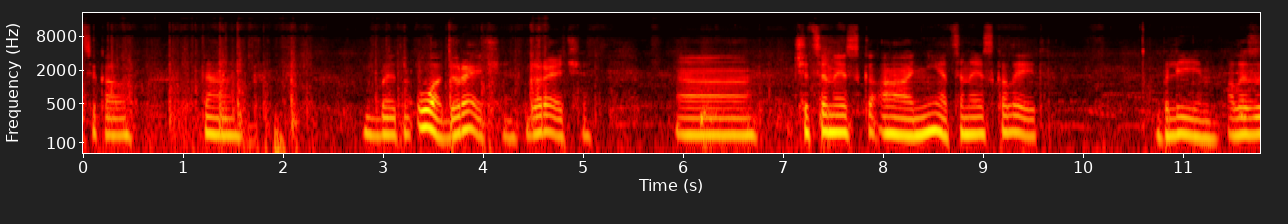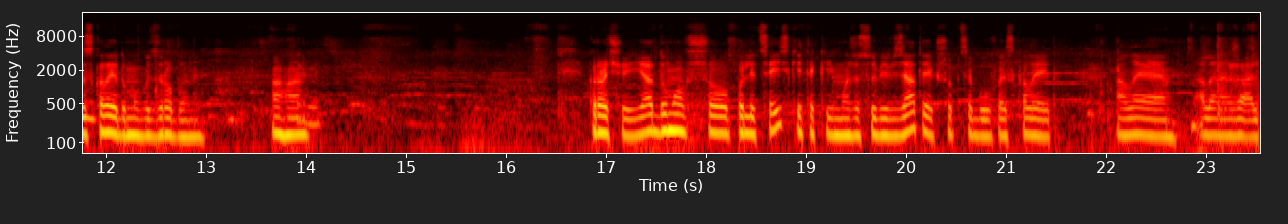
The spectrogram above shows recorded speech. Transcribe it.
цікаво. Так. Бетон. О, до речі, до речі. А, Чи це не еска. А, ні, це не ескалейт. Блін, але з ескалейду, мабуть, зроблений. Ага. Коротше, я думав, що поліцейський такий може собі взяти, якщо б це був ескалейт. Але, але на жаль,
